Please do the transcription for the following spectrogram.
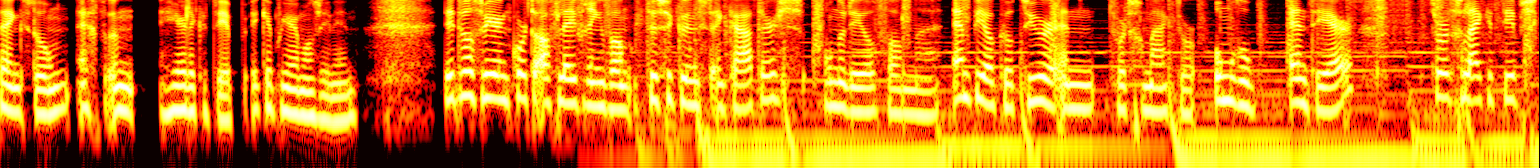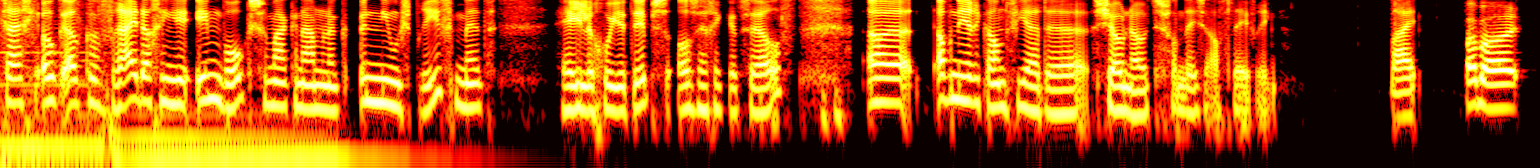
Thanks Tom, echt een heerlijke tip. Ik heb hier helemaal zin in. Dit was weer een korte aflevering van Tussen Kunst en Katers, onderdeel van uh, NPO Cultuur en het wordt gemaakt door Omroep NTR. Soortgelijke tips krijg je ook elke vrijdag in je inbox. We maken namelijk een nieuwsbrief met hele goede tips, al zeg ik het zelf. Uh, abonneren kan via de show notes van deze aflevering. Bye. Bye bye.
